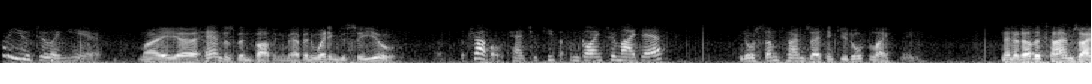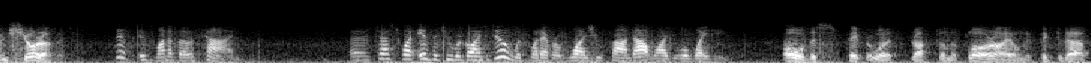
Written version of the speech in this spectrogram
What are you doing here? My uh, hand has been bothering me. I've been waiting to see you. What's the trouble? Can't you keep it from going through my desk? You know, sometimes I think you don't like me. And then at other times, I'm sure of it. This is one of those times. Uh, just what is it you were going to do with whatever it was you found out while you were waiting? Oh, this paper was dropped on the floor. I only picked it up.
